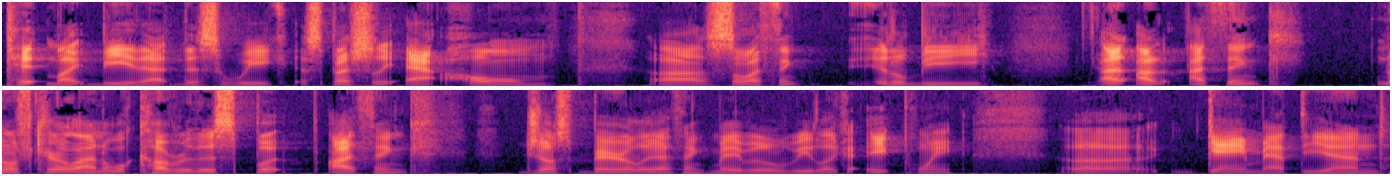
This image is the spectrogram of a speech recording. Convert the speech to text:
Pitt might be that this week, especially at home. Uh, so I think it'll be. I, I I think North Carolina will cover this, but I think just barely. I think maybe it'll be like an eight point uh, game at the end.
